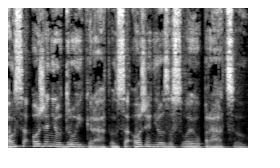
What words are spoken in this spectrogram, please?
on sa oženil druhýkrát, on sa oženil so svojou prácou.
